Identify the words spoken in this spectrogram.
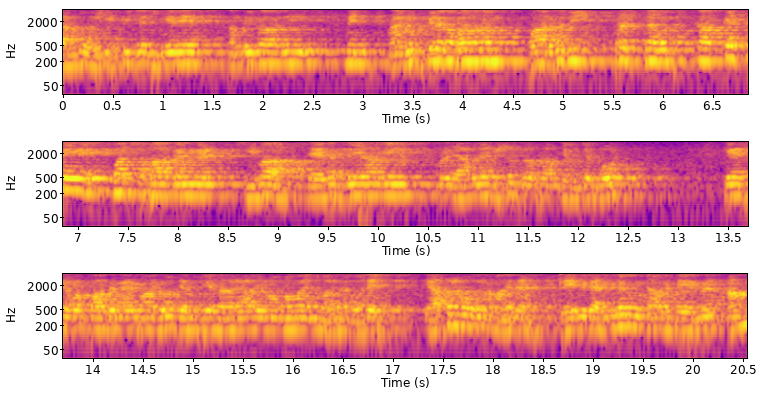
സന്തോഷിപ്പിച്ചതിങ്ങനെ അംബികാദേവി നിൻ അനുഗ്രഹഭാഗം പാർവതി പ്രശ്നവും കക്കട്ടെ വർഷഭാഗങ്ങൾ ശിവ ദേഹത്തെയാകെയും നമ്മുടെ രാവിലെ വിഷ്ണു ജപിച്ചപ്പോൾ കേശവ പാദമേ പാദോ ജന്ധ്യ നാരായണോ മമ എന്ന് പറഞ്ഞ പോലെ യാത്ര പോകുന്ന മകന് ദേവിയുടെ അനുഗ്രഹം ഉണ്ടാവട്ടെ എന്ന് അമ്മ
